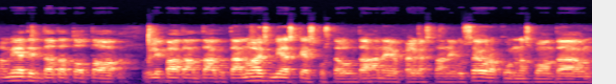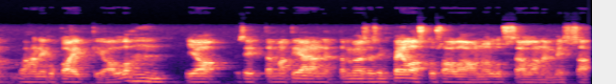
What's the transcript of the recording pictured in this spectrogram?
Mä mietin tätä tota, ylipäätään tämä, kun tämä naismieskeskustelu, tähän ei ole pelkästään niinku seurakunnassa, vaan tämä on vähän niin kuin kaikkialla. Mm. Ja sitten mä tiedän, että myös esim. pelastusala on ollut sellainen, missä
